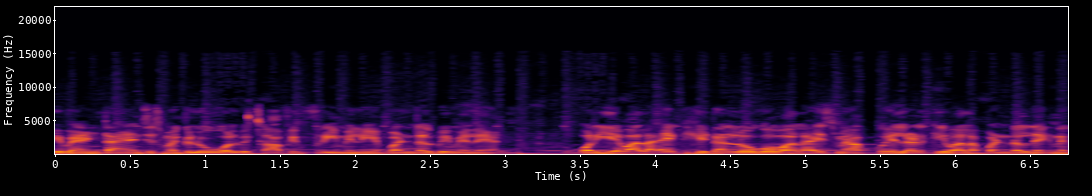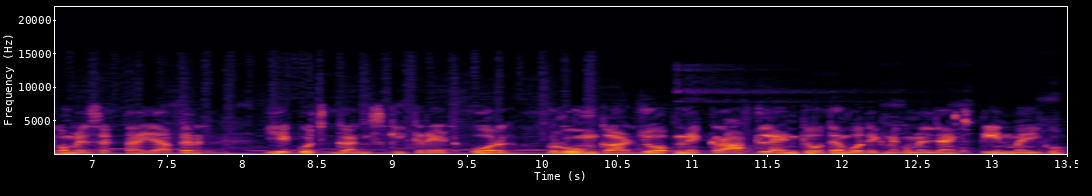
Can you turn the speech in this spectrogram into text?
इवेंट आए हैं जिसमें ग्लोबल भी काफ़ी फ्री मिली है बंडल भी मिले हैं। और ये वाला एक हिडन लोगो वाला है, इसमें आपको ये लड़की वाला बंडल देखने को मिल सकता है या फिर ये कुछ गन्स की क्रेट और रूम कार्ड जो अपने क्राफ्ट लैंड के होते हैं वो देखने को मिल जाएँगे तीन मई को।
